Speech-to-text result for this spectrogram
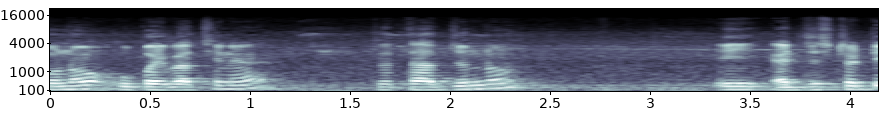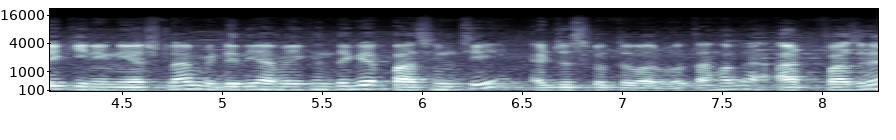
কোনো উপায় পাচ্ছি না, তো তার জন্য এই অ্যাডজাস্টারটি কিনে নিয়ে আসলাম। এটি দিয়ে আমি এখান থেকে পাঁচ ইঞ্চি অ্যাডজাস্ট করতে পারব। তাহলে আট পাঁচে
